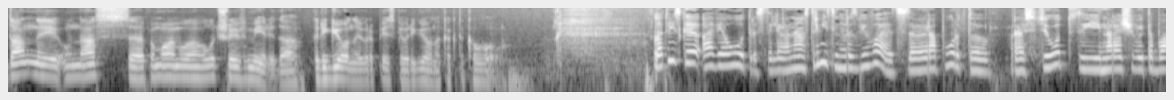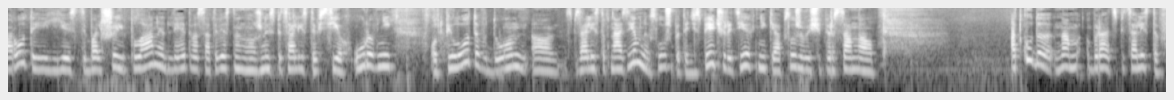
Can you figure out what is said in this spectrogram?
данные у нас, э, по-моему, лучшие в мире, да, региона, европейского региона как такового. Латвийская авиаотрасль, она стремительно развивается. Аэропорт э, растет и наращивает обороты, и есть большие планы. Для этого, соответственно, нужны специалисты всех уровней, от пилотов до э, специалистов наземных служб, это диспетчеры, техники, обслуживающий персонал. Откуда нам брать специалистов?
